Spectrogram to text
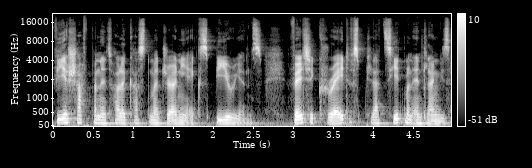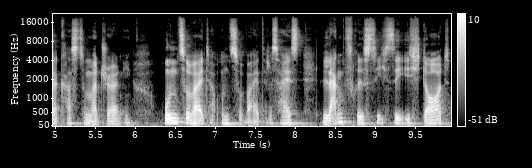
wie erschafft man eine tolle Customer Journey Experience, welche Creatives platziert man entlang dieser Customer Journey und so weiter und so weiter. Das heißt, langfristig sehe ich dort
